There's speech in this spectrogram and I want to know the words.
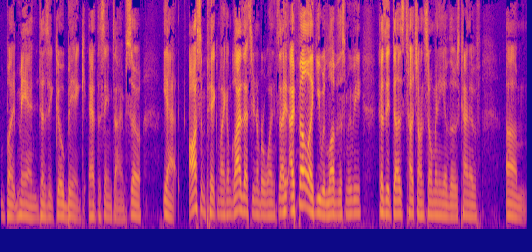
but man, does it go big at the same time. So, yeah, awesome pick, Mike. I'm glad that's your number one. I, I felt like you would love this movie because it does touch on so many of those kind of. Um,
